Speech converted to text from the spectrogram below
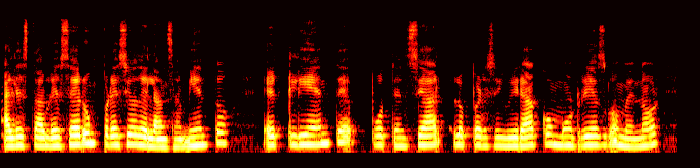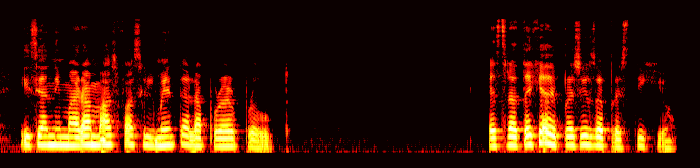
Al establecer un precio de lanzamiento, el cliente potencial lo percibirá como un riesgo menor y se animará más fácilmente a la prueba del producto. Estrategia de precios de prestigio.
